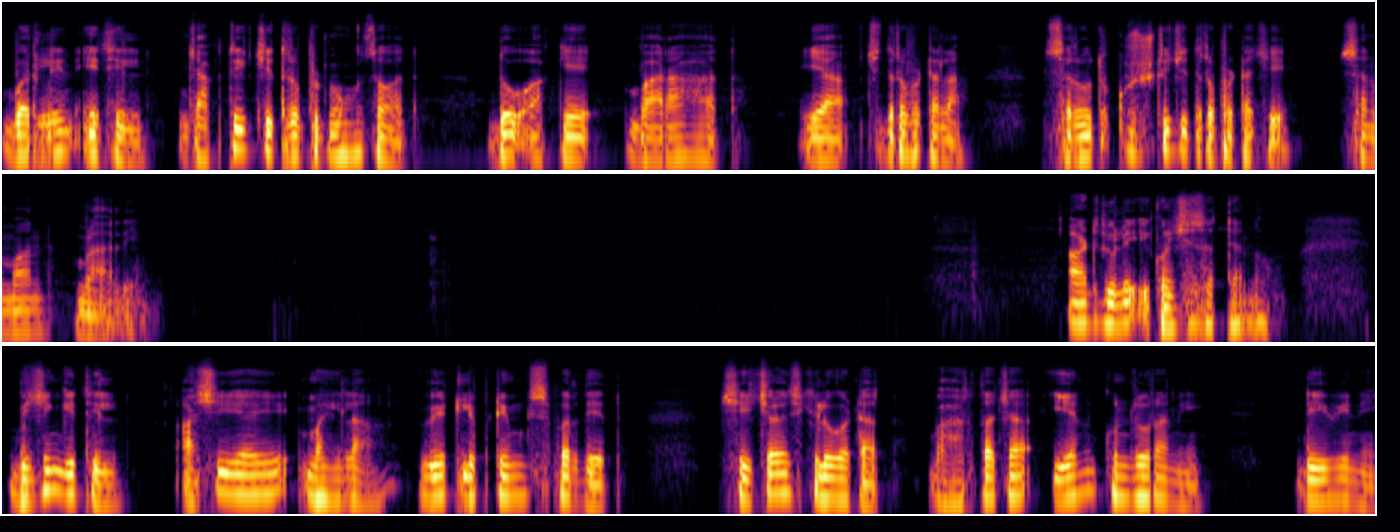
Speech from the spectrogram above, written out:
बर्लिन येथील जागतिक चित्रपट महोत्सवात दो आके बारा हात या चित्रपटाला सर्वोत्कृष्ट चित्रपटाचे सन्मान मिळाले. आठ जुलै एकोणीसशे सत्त्याण्णव बीजिंग येथील आशियाई महिला वेटलिफ्टिंग स्पर्धेत शेहेचाळीस किलो गटात भारताच्या एन कुंजोराने देवीने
